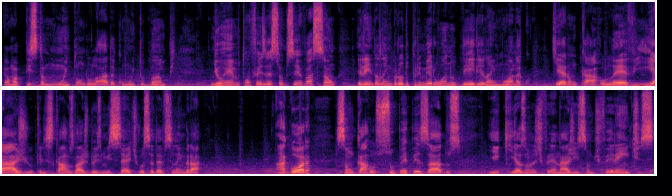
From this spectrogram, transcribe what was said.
É uma pista muito ondulada, com muito bump, e o Hamilton fez essa observação. Ele ainda lembrou do primeiro ano dele lá em Mônaco, que era um carro leve e ágil, aqueles carros lá de 2007, você deve se lembrar. Agora são carros super pesados e que as zonas de frenagem são diferentes.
